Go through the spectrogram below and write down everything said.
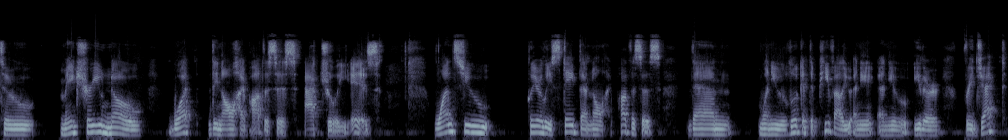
to make sure you know what the null hypothesis actually is. Once you clearly state that null hypothesis, then when you look at the p-value and you and you either reject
